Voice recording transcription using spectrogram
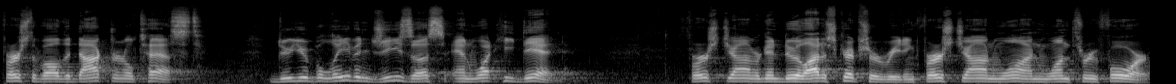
First of all, the doctrinal test. Do you believe in Jesus and what he did? 1 John, we're going to do a lot of scripture reading. 1 John 1 1 through 4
